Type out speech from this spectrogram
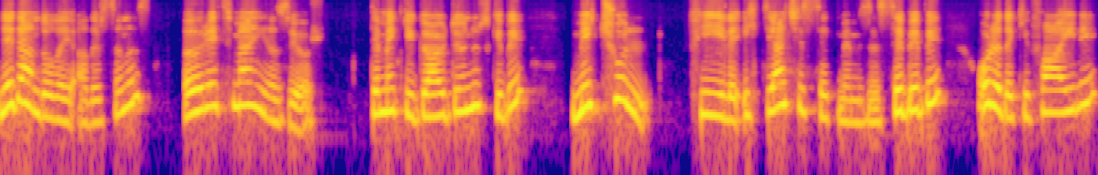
neden dolayı alırsanız öğretmen yazıyor. Demek ki gördüğünüz gibi meçhul fiile ihtiyaç hissetmemizin sebebi oradaki faili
